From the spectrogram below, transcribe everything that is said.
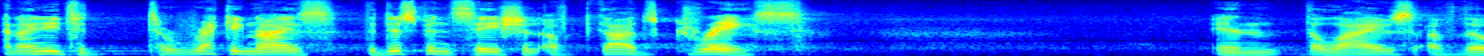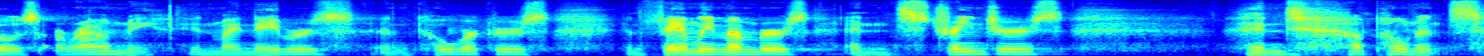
And I need to, to recognize the dispensation of God's grace in the lives of those around me, in my neighbors and coworkers and family members and strangers and opponents.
